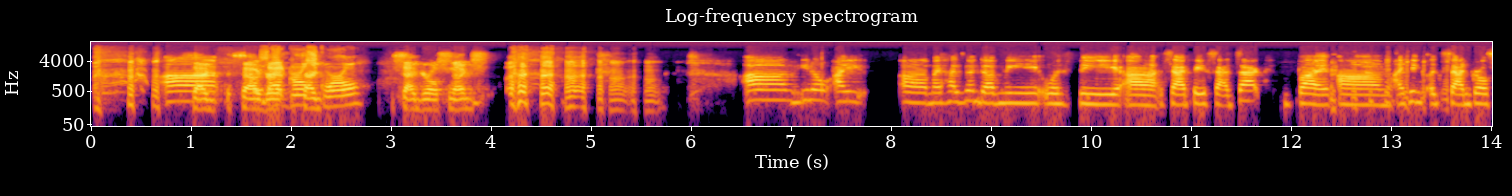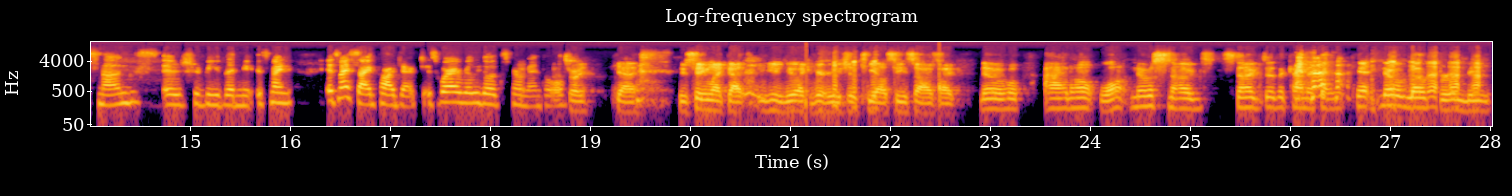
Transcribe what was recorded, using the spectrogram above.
Uh, sad, sad, Sad girl sad, squirrel. sad girl snugs. um, you know, I uh, my husband dubbed me with the uh, sad face, sad sack, but um, I think like sad girl snugs it should be the new. It's my it's my side project. It's where I really go experimental. That's right. Yeah, you sing like that. You do like very usual TLC So I was like, "No, I don't want no snugs. Snugs are the kind of thing can't no love for me."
